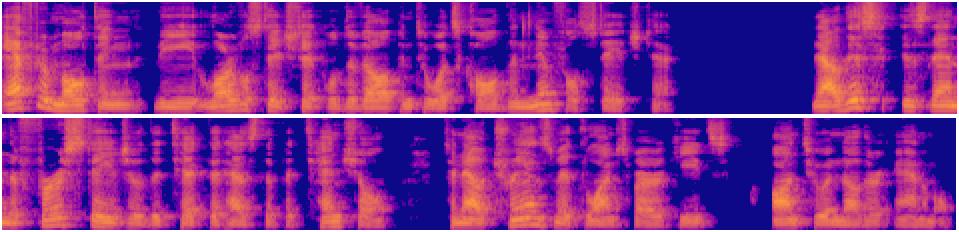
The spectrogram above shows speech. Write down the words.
after molting, the larval stage tick will develop into what's called the nymphal stage tick. Now, this is then the first stage of the tick that has the potential to now transmit the Lyme spirochetes onto another animal.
